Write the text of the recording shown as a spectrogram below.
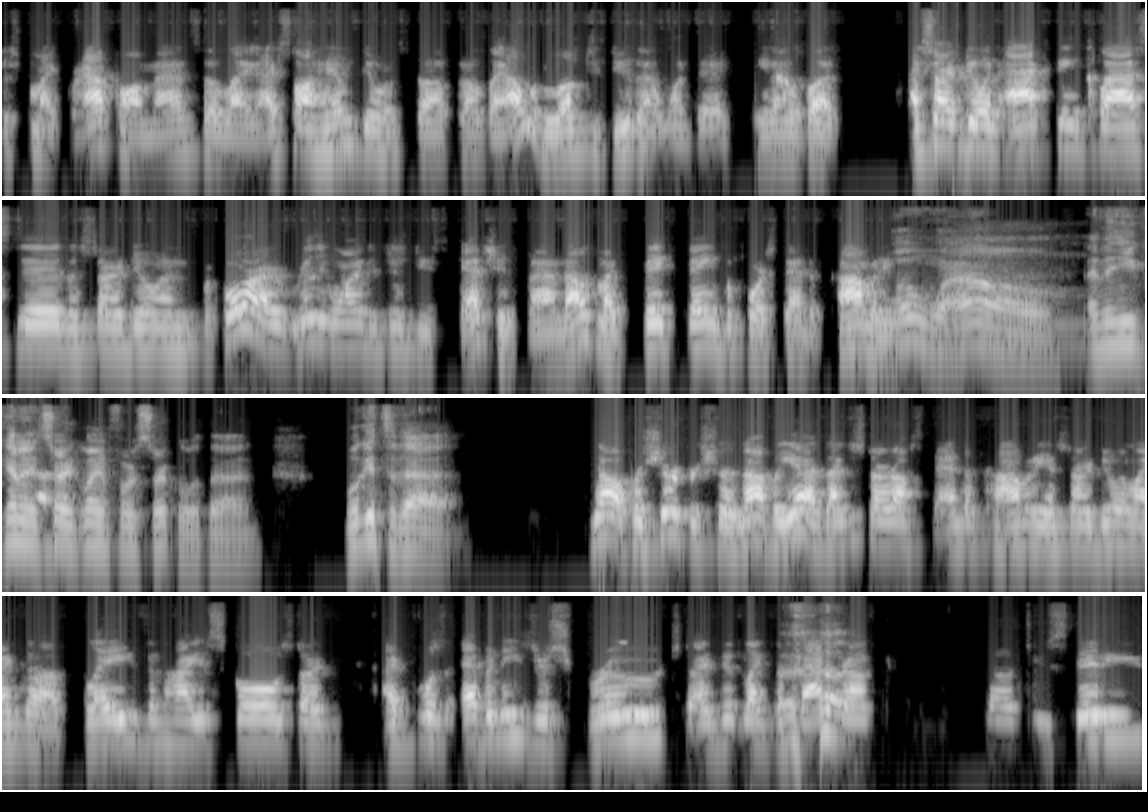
just for my grandpa, man. So, like, I saw him doing stuff, and I was like, I would love to do that one day, you know. But I started doing acting classes. I started doing before I really wanted to just do sketches, man. That was my big thing before stand up comedy. Oh wow. And then you kind of started going full circle with that. We'll get to that. No, for sure, for sure. No, but yeah, I just started off stand up comedy. I started doing like uh, plays in high school. Started. I was Ebenezer Scrooge. I did like the background you know, to cities.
